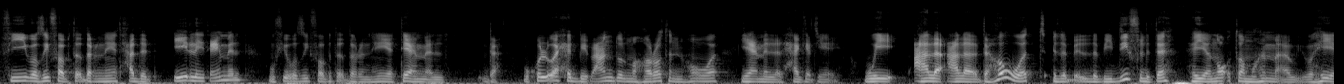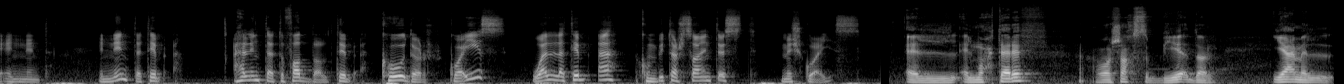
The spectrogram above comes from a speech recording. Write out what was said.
في وظيفة بتقدر إن هي تحدد إيه اللي يتعمل وفي وظيفة بتقدر إن هي تعمل ده. وكل واحد بيبقى عنده المهارات إن هو يعمل الحاجة دي هي. وعلى على دهوت اللي بيضيف لده هي نقطة مهمة قوي وهي إن أنت إن أنت تبقى. هل أنت تفضل تبقى coder كويس ولا تبقى computer scientist مش كويس؟ المحترف هو شخص بيقدر يعمل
